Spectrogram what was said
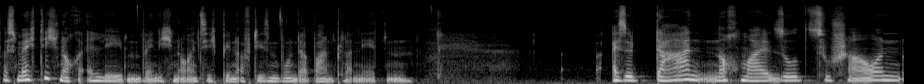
Was möchte ich noch erleben, wenn ich 90 bin auf diesem wunderbaren Planeten? Also da nochmal so zu schauen,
